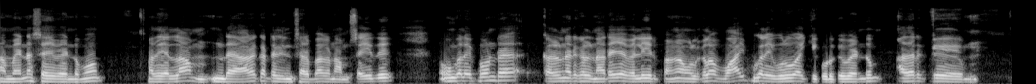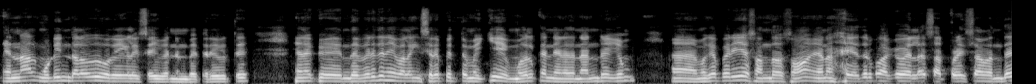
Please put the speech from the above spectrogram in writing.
நம்ம என்ன செய்ய வேண்டுமோ அதையெல்லாம் இந்த அறக்கட்டளையின் சார்பாக நாம் செய்து உங்களை போன்ற கலைஞர்கள் நிறைய வெளியிருப்பாங்க. அவங்களுக்கெல்லாம் வாய்ப்புகளை உருவாக்கி கொடுக்க வேண்டும். அதற்கு என்னால் முடிந்தளவு உதவிகளை செய்வேன் என்பதை தெரிவித்து எனக்கு இந்த விருதினை வழங்கி சிறப்பித்தமைக்கு முதல்கண் எனது நன்றியும் மிகப்பெரிய சந்தோஷம். ஏன்னா எதிர்பார்க்கவே இல்லை. சர்ப்ரைஸாக வந்து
